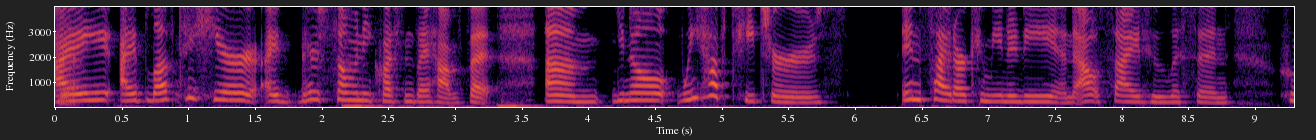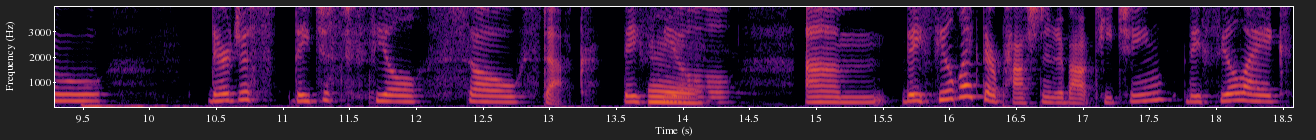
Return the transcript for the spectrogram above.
I I'd love to hear. I there's so many questions I have, but um, you know, we have teachers inside our community and outside who listen who they're just they just feel so stuck. They mm. feel mm. um, they feel like they're passionate about teaching. They feel like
